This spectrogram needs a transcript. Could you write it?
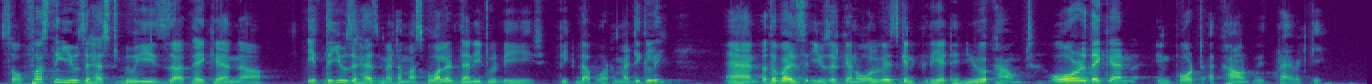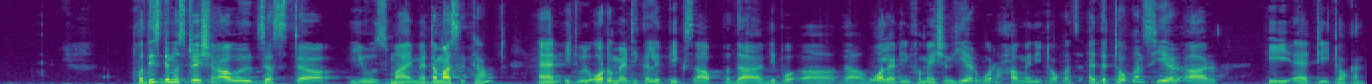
So first thing user has to do is uh, they can, uh, if the user has MetaMask wallet, then it will be picked up automatically. And otherwise, user can always can create a new account or they can import account with private key. For this demonstration, I will just uh, use my MetaMask account and it will automatically picks up the uh, the wallet information here what how many tokens. Uh, the tokens here are EAT token.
